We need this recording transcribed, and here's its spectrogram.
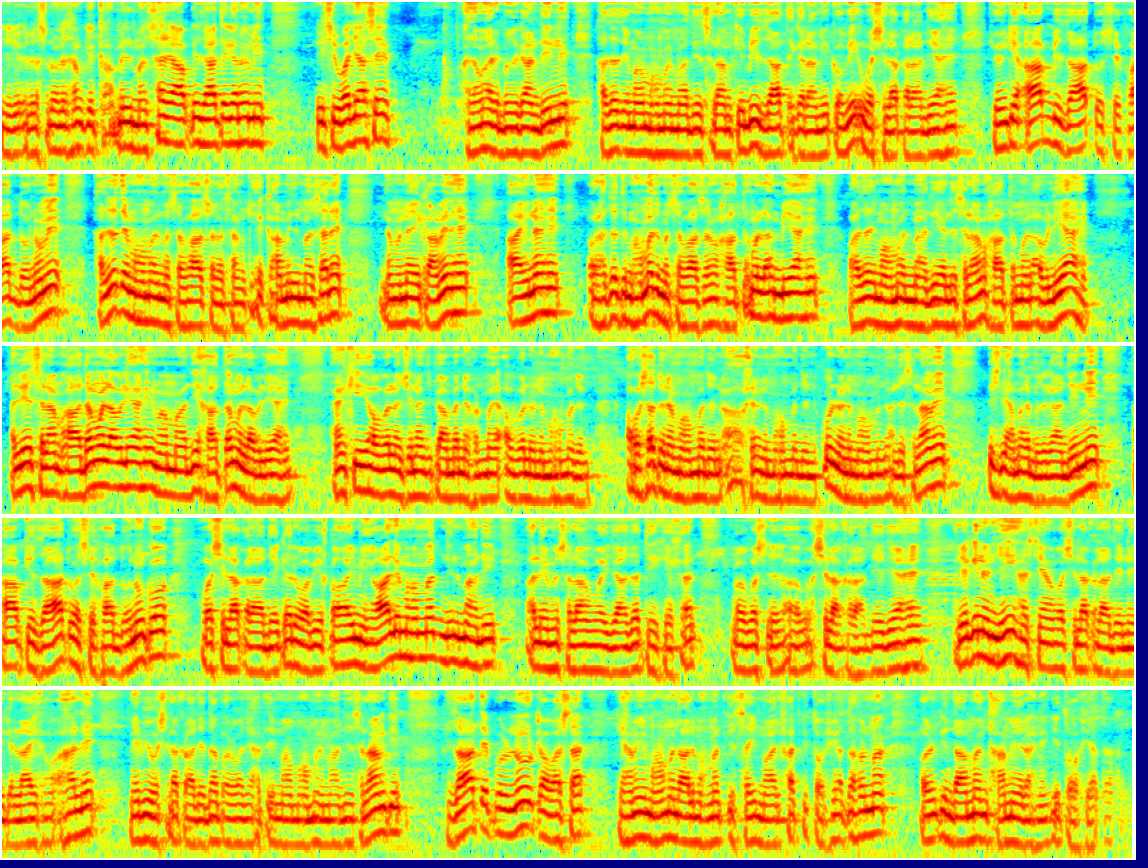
رسول اللہ وسلم کے کامل مظہر ہے آپ کے ذات گرامی۔ اسی وجہ سے ہمارے بزرگان دین نے حضرت امام محمد مادی السلام کے بھی ذات گرامی کو بھی وسیلہ قرار دیا ہے۔ کیونکہ آپ بھی ذات و صفات دونوں میں حضرت محمد مصطفیٰ صلی اللہ علیہ وسلم کے کامل مظہر ہیں، نمونہ کامل ہیں، آئینہ ہیں اور حضرت محمد مصطفیٰ صلی اللہ علیہ وسلم خاتم الانبیاء ہیں اور حضرت محمد مہدی علیہ السلام خاتم الاولیاء ہیں۔ علیہ السلام آدم الاولیاء ہیں، امام مہدی خاتم الاولیاء ہیں۔ ہیں کہ اول چنانچہ پیامبر نے فرمایا اول محمد اوسط محمد آخر محمد کل محمد علیہ السلام ہے اس لیے ہمارے بزرگان دین نے آپ کے ذات و صفات دونوں کو وسیلہ قرار دے کر وہ ابھی قائم عال محمد نیل مہدی علیہ السلام و اجازت کے خر وسیلہ قرار دے دیا ہے۔ یقیناً یہی ہستیاں وسیلہ قرار دینے کے لائق ہوں اہل ہیں۔ میں بھی وسیلہ قرار دیتا ہوں پرواز حت امام محمد مہدی السلام کی ذات پر نور کا واسطہ کہ ہمیں محمد عال محمد کی صحیح معرفت کی توفیع فرما اور ان کی دامن تھامے رہنے کی توفیع فرما۔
